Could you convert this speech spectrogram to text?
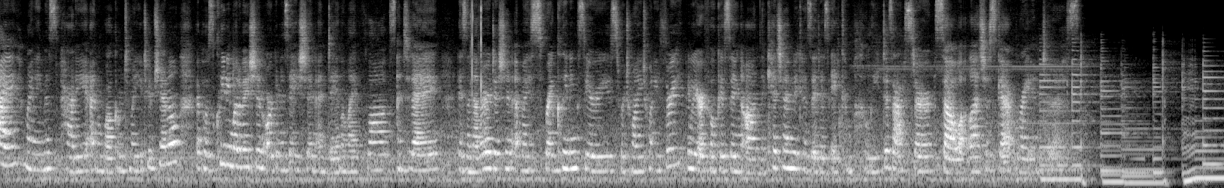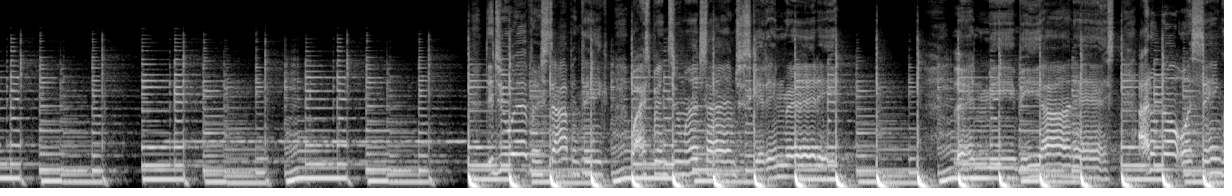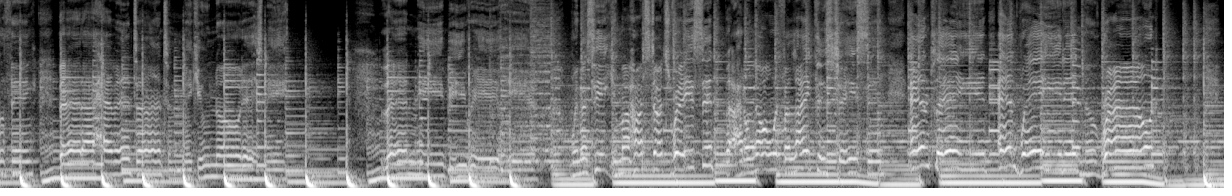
Hi, my name is Patty and welcome to my YouTube channel. I post cleaning motivation, organization, and day in the life vlogs. And today is another edition of my spring cleaning series for 2023. We are focusing on the kitchen because it is a complete disaster. So let's just get right into this. Did you ever stop and think why spend too much time just ready? Let me be honest. I don't know a single thing that I haven't done to make you notice me. Let me be real here. When I see you, my heart starts racing, but I don't know if I like this chasing and playing and waiting around.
